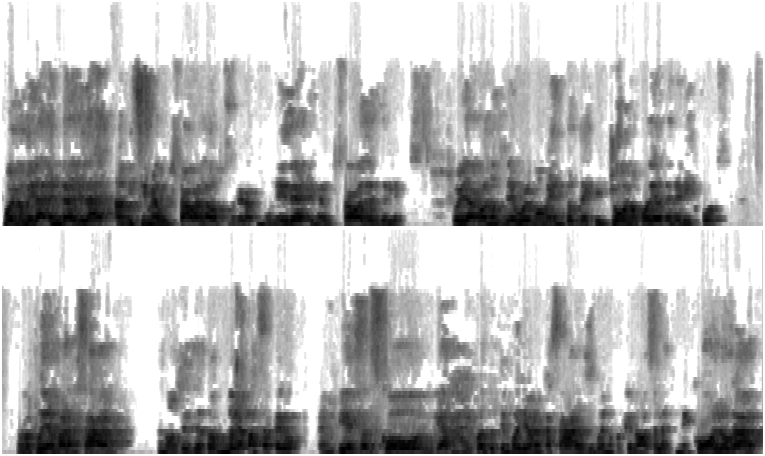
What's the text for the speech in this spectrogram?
Bueno, mira, en realidad a mí sí me gustaba la adopción, era como una idea que me gustaba desde lejos. Pero ya cuando llegó el momento de que yo no podía tener hijos, no me podía embarazar, no sé si a todo el mundo le pasa, pero empiezas con que, ay, ¿cuánto tiempo llevan casados? Y bueno, ¿por qué no vas a la ginecóloga?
